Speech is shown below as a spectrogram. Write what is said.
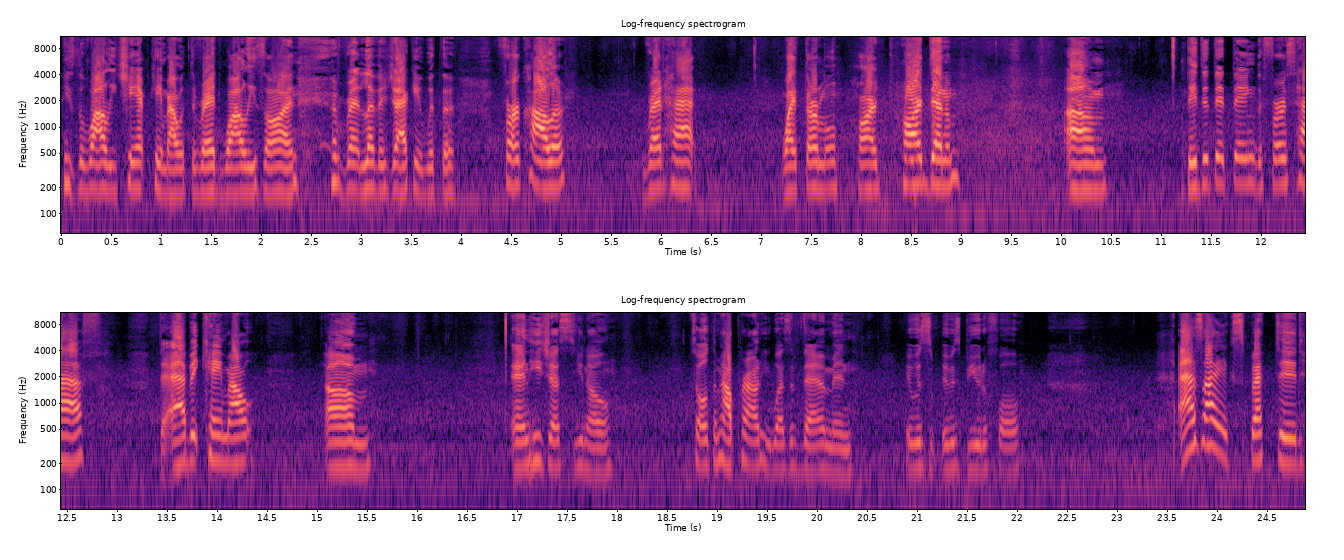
He's the Wally champ. Came out with the red Wallies on, red leather jacket with the fur collar, red hat, white thermal, hard hard denim. Um, they did their thing. The first half, the Abbot came out, um, and he just, you know, told them how proud he was of them and it was it was beautiful. As I expected,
